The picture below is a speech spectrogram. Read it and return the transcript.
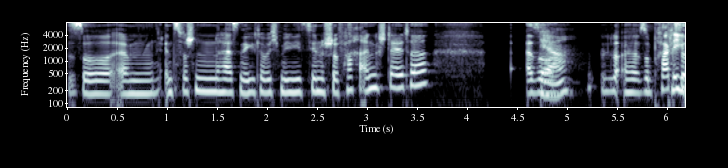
so, ähm, inzwischen heißen die, glaube ich, medizinische Fachangestellte. Also Ja. Äh, so Praxis.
